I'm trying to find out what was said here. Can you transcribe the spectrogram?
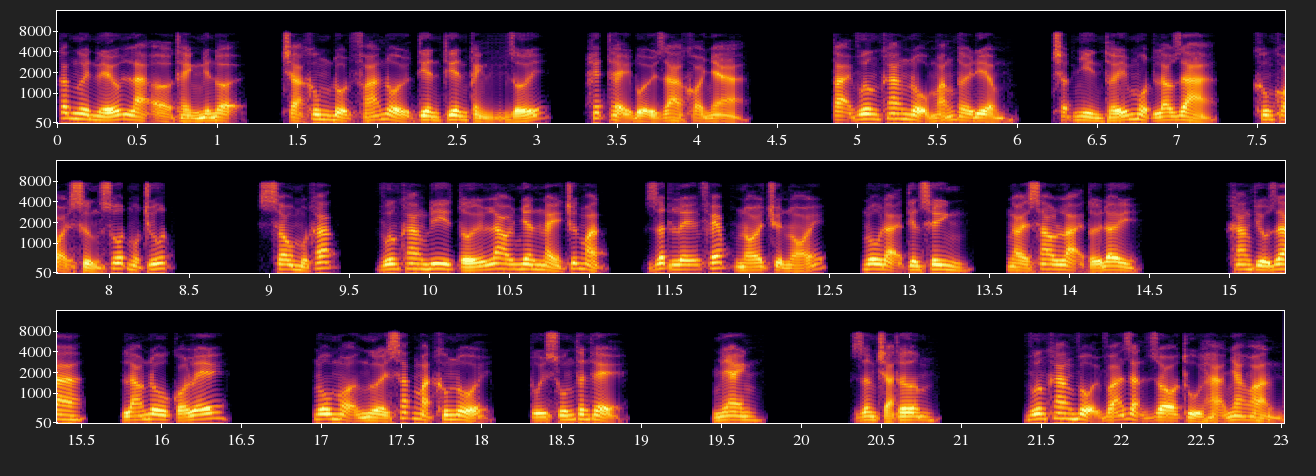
các ngươi nếu là ở thành niên lợi chả không đột phá nổi tiên thiên cảnh giới, hết thảy đuổi ra khỏi nhà. Tại vương khang nộ mắng thời điểm, chợt nhìn thấy một lao giả, không khỏi sửng sốt một chút. Sau một khắc, vương khang đi tới lao nhân này trước mặt, rất lễ phép nói chuyện nói, nô đại tiên sinh, ngài sao lại tới đây? Khang thiếu gia, lão nô có lễ. Nô mọi người sắc mặt không nổi, túi xuống thân thể. Nhanh, dâng trà thơm. Vương khang vội vã dặn dò thủ hạ nha hoàn,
